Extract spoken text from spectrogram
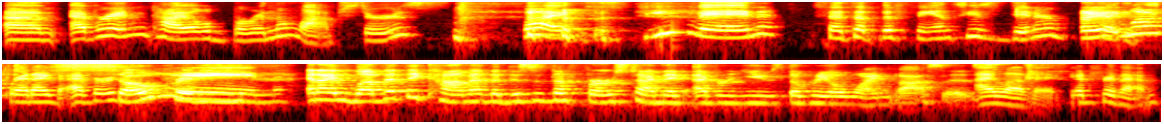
Um, Everett and Kyle burn the lobsters, but Stephen sets up the fanciest dinner spread I've ever so seen. pretty. And I love that they comment that this is the first time they've ever used the real wine glasses. I love it. Good for them.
